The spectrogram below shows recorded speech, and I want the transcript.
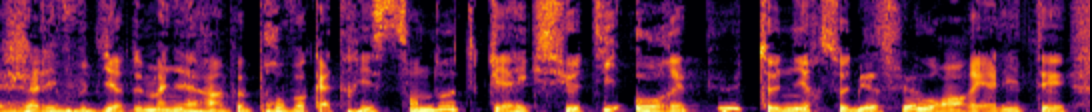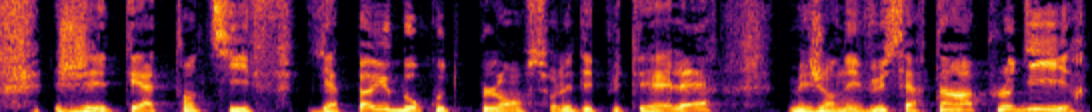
j'allais vous dire de manière un peu provocatrice, sans doute, qu'Eric Ciotti aurait pu tenir ce discours en réalité. J'ai été attentif. Il n'y a pas eu beaucoup de plans sur les députés LR, mais j'en ai vu certains applaudir.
